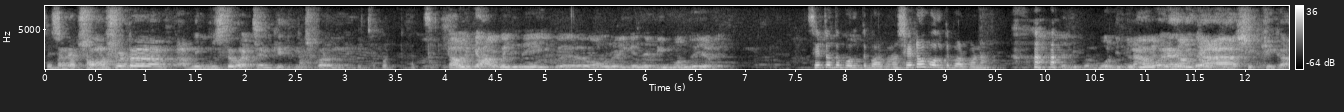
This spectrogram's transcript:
শেষ মানে সমস্যাটা আপনি বুঝতে পারছেন কিন্তু কিছু করার নেই। কিছু করতে পারছি তাহলে কি আগামী দিনে এই অঙ্গনওয়াড়ি কেন্দ্রে ডিম বন্ধ হয়ে যাবে? সেটা তো বলতে পারব না সেটাও বলতে পারব না। যারা শিক্ষিকা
